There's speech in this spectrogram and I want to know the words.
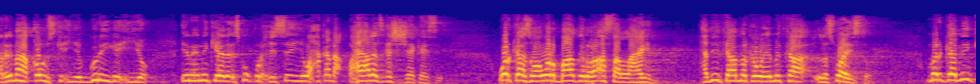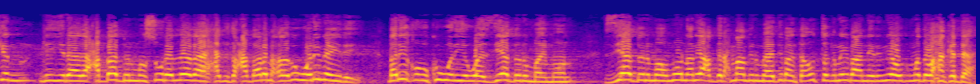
arrimaha qowska iyo guriga iyo inay ninkeeda isku qurxisay iyo waxyaala iska sheekaysay. Warkaas waa war baatil oon asal lahayn. Xadiidkaa marka wey midka la isku haysto. Marka ninkan la yidhahda cabaad bin mansuur eed leedahay xadiidu cadaare maxaa oga warinayday dariiqa uu ku wariyey waa ziyaad binu maymuun ziyaad bin maymuun ani cabdiraxmaan bin mahdi baa intaan u tagnay baan nidhi niyow ummadda waxaan ka daa.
